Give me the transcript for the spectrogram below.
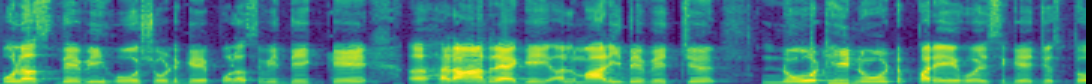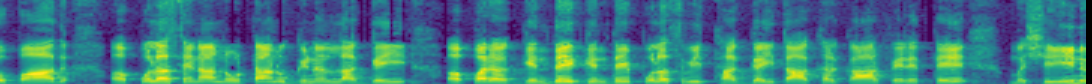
ਪੁਲਿਸ ਦੇ ਵੀ ਹੋਸ਼ ਉੱਡ ਗਏ। ਪੁਲਿਸ ਵੀ ਦੇਖ ਕੇ ਹੈਰਾਨ ਰਹਿ ਗਈ। ਅਲਮਾਰੀ ਦੇ ਵਿੱਚ ਨੋਟ ਹੀ ਨੋਟ ਭਰੇ ਹੋਏ ਸੀਗੇ, ਜਿਸ ਤੋਂ ਬਾਅਦ ਪੁਲਿਸ ਇਹਨਾਂ ਨੋਟਾਂ ਨੂੰ ਗਿਣਨ ਲੱਗ ਗਈ। ਪਰ ਗਿੰਦੇ ਗਿੰਦੇ ਪੁਲਿਸ ਵੀ ਥੱਕ ਗਈ ਤਾਂ ਆਖਰਕਾਰ ਫਿਰ ਇੱਥੇ ਮਸ਼ੀਨ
